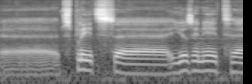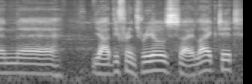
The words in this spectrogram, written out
uh, splits, uh, using it, and uh, yeah, different reels. I liked it.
